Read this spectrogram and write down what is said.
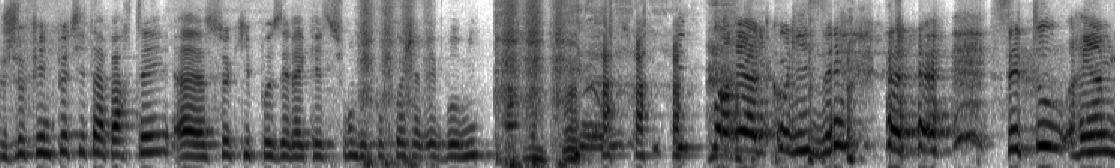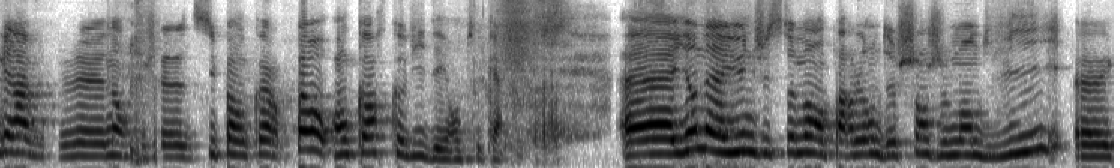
je fais une petite aparté à ceux qui posaient la question de pourquoi j'avais vomi. Petite soirée alcoolisée, c'est tout, rien de grave. Je- non, je ne suis pas encore, pas encore covidée en tout cas. Euh, Il y en a une justement en parlant de changement de vie euh,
